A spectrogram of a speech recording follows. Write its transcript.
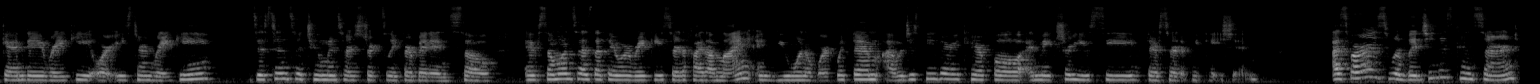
Gendai Reiki or Eastern Reiki, distance attunements are strictly forbidden. So if someone says that they were Reiki certified online and you want to work with them, I would just be very careful and make sure you see their certification. As far as religion is concerned,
